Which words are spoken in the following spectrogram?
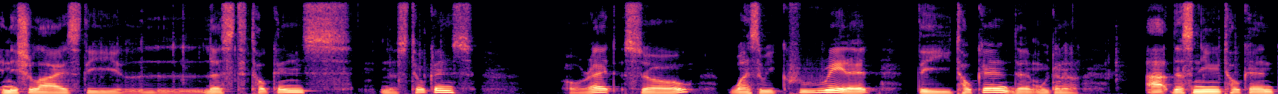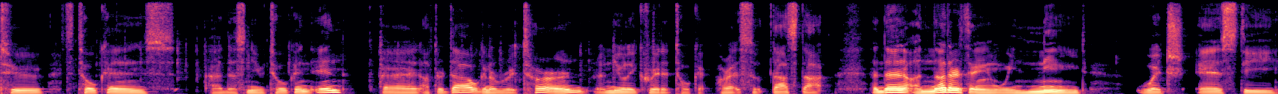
initialize the list tokens, list tokens. All right, so once we created the token, then we're gonna add this new token to tokens, add this new token in. And after that, we're gonna return a newly created token. All right, so that's that. And then another thing we need, which is the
